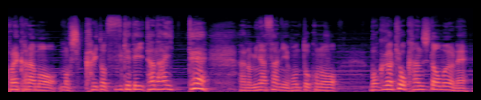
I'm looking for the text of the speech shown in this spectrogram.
これからももうしっかりと続けていただいてあの皆さんに本当この僕が今日感じた思いをね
